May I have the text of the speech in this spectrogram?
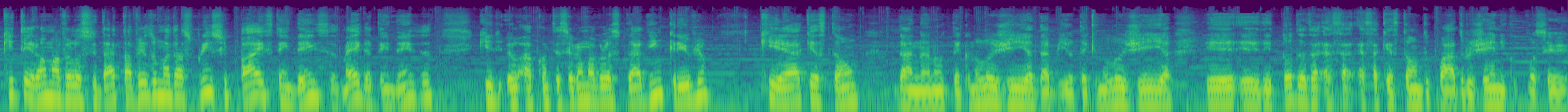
que terão uma velocidade, talvez uma das principais tendências, mega tendências, que acontecerão uma velocidade incrível, que é a questão da nanotecnologia, da biotecnologia e, e de toda essa, essa questão do quadro gênico que você,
